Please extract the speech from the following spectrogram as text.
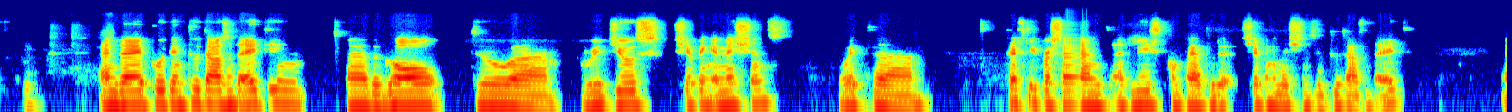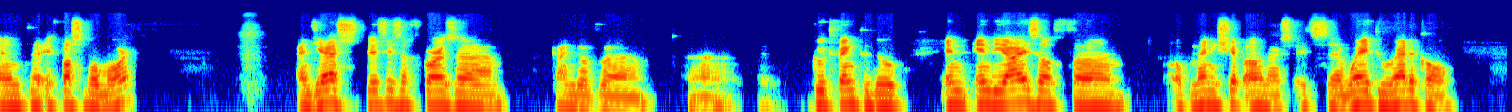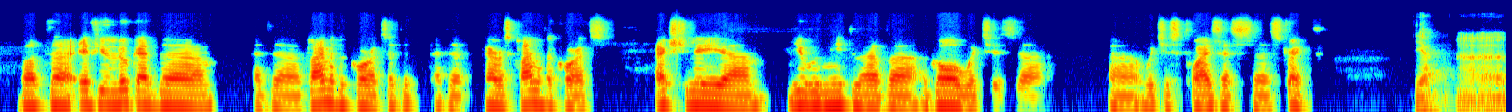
And they put in 2018 uh, the goal to uh, reduce shipping emissions with 50% at least compared to the shipping emissions in 2008, and if possible, more. And yes, this is, of course, a kind of uh, uh, good thing to do. In in the eyes of um, of many ship owners, it's uh, way too radical. But if you look at the at the climate accords, at the at the Paris Climate Accords, actually um, you would need to have a, a goal which is uh, uh, which is twice as uh, strict. Yeah,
